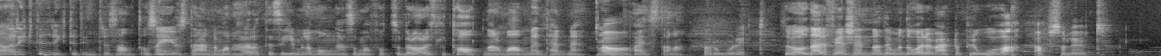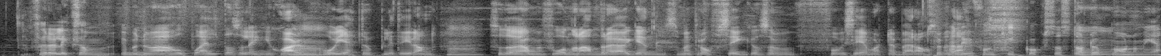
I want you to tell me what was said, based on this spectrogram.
Det var riktigt, riktigt intressant. Och sen just det här när man hör att det är så himla många som har fått så bra resultat när de har använt henne Ja, på hästarna. vad roligt. Så det var därför jag kände att ja, men då är det värt att prova. Absolut. För att liksom, ja, men nu har jag hållit på att älta så länge själv och gett upp lite grann. Så då, ja men få några andra ögon som är proffsig och sen får vi se vart det bär av Så kan det. du få en kick också starta upp med honom igen.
